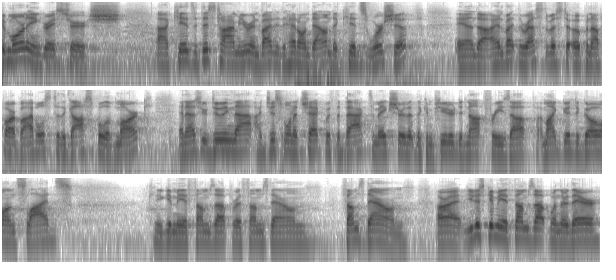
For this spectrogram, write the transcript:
Good morning, Grace Church. Uh, kids, at this time, you're invited to head on down to Kids Worship. And uh, I invite the rest of us to open up our Bibles to the Gospel of Mark. And as you're doing that, I just want to check with the back to make sure that the computer did not freeze up. Am I good to go on slides? Can you give me a thumbs up or a thumbs down? Thumbs down. All right, you just give me a thumbs up when they're there,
